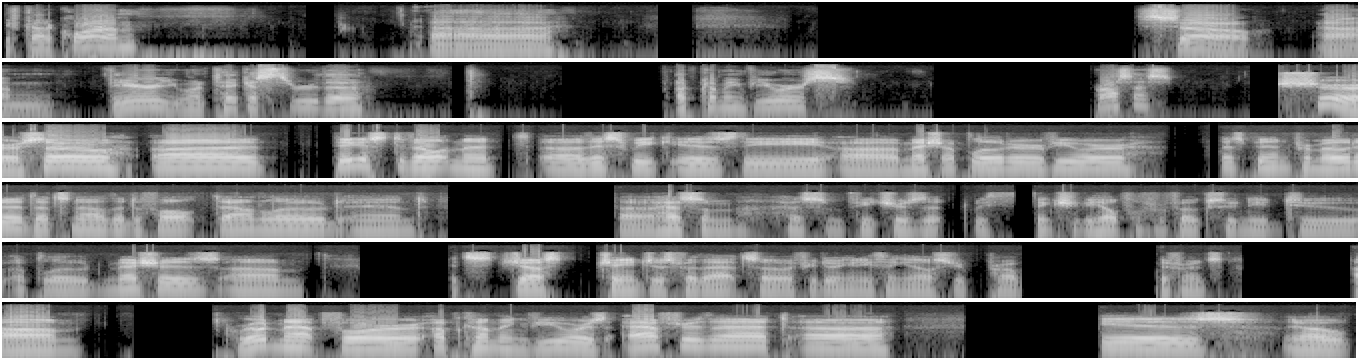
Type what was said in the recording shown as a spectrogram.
We've got a quorum. Uh, so, um, Vir, you want to take us through the upcoming viewers process? Sure. So, uh, biggest development uh, this week is the uh, Mesh Uploader viewer has been promoted. That's now the default download and uh, has some has some features that we think should be helpful for folks who need to upload meshes. Um, it's just changes for that, so if you're doing anything else, you're probably difference. Um, roadmap for upcoming viewers after that uh, is, you know,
